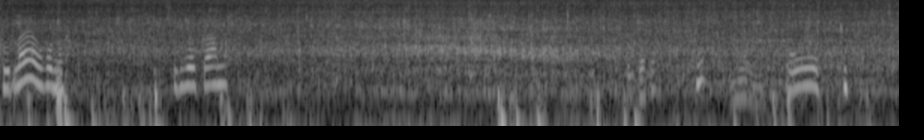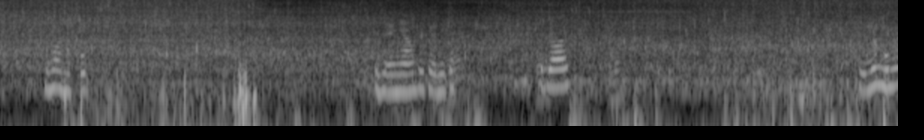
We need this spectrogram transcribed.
สุดแรกทุกคนนะสุดเวอร์กันละโอ้ ไม่พอถึงปุ๊บเดี๋ยวเอายางไปเผื่อนี้ก็เรียบร้อยหูไม่มีนะ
